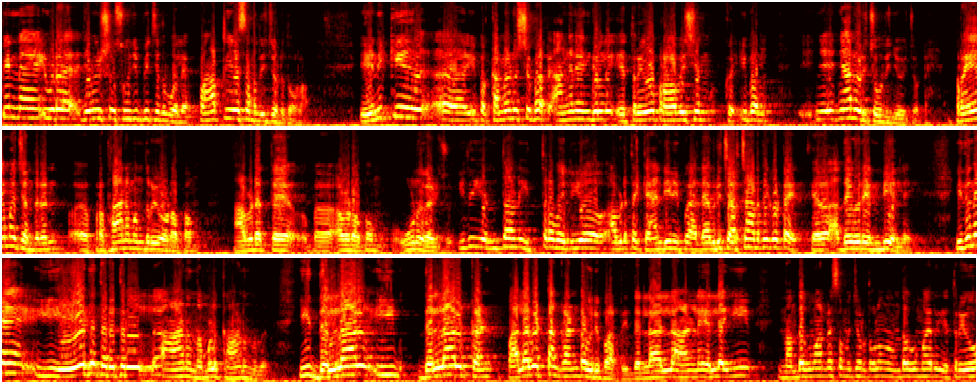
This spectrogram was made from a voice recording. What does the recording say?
പിന്നെ ഇവിടെ ജമീഷ് സൂചിപ്പിച്ചതുപോലെ പാർട്ടിയെ സംബന്ധിച്ചിടത്തോളം എനിക്ക് ഇപ്പൊ കമ്മ്യൂണിസ്റ്റ് പാർട്ടി അങ്ങനെയെങ്കിൽ എത്രയോ പ്രാവശ്യം ഇപ്പം ഞാനൊരു ചോദ്യം ചോദിച്ചോട്ടെ. പ്രേമചന്ദ്രൻ പ്രധാനമന്ത്രിയോടൊപ്പം അവിടുത്തെ അവിടൊപ്പം ഊണ് കഴിച്ചു. ഇത് എന്താണ് ഇത്ര വലിയ അവിടുത്തെ ക്യാന്റീൻ ഇപ്പൊ? അല്ലെ അവർ ചർച്ച നടത്തിക്കോട്ടെ. അദ്ദേഹം ഒരു എം അല്ലേ? ഇതിനെ ഏത് തരത്തിൽ ആണ് നമ്മൾ കാണുന്നത്? ഈ ദല്ലാൽ ഈ ദല്ലാൽ കൺ പലവട്ടം കണ്ട ഒരു പാർട്ടി ദല്ലാലിലെ ആളിനെ അല്ല ഈ നന്ദകുമാറിനെ സംബന്ധിച്ചിടത്തോളം നന്ദകുമാർ എത്രയോ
